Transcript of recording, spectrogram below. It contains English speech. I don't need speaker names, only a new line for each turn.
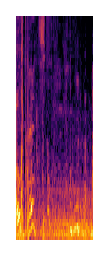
Oh, good.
